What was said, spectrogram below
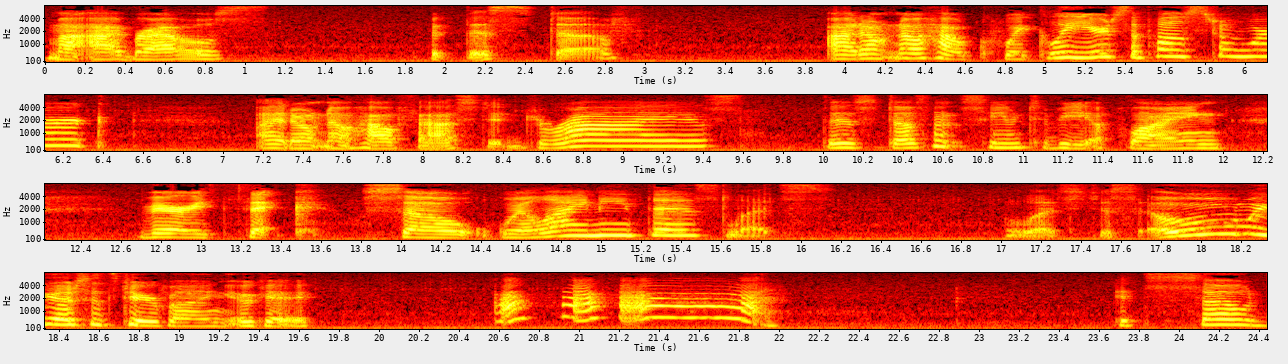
my eyebrows with this stuff. I don't know how quickly you're supposed to work. I don't know how fast it dries. This doesn't seem to be applying very thick. So will I need this? Let's, let's just, oh my gosh, that's terrifying. Okay. Ah, ah, ah. It's so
